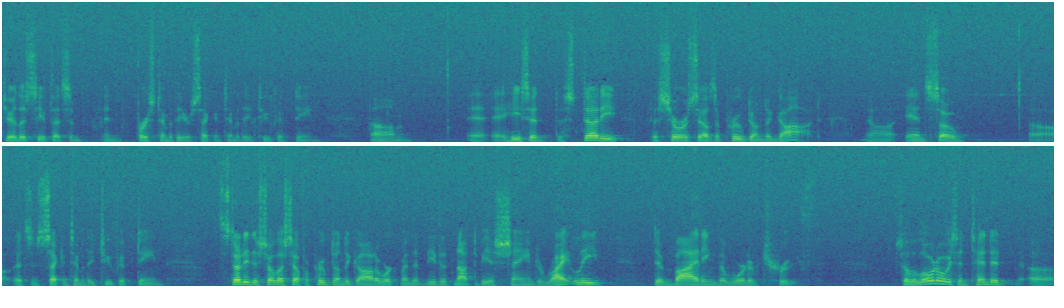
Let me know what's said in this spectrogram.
Jared, let's see if that's in, in 1 Timothy or 2 Timothy 2.15. Um, he said to study to show ourselves approved unto God. Uh, and so it's in 2 Timothy 2.15. Study to show thyself approved unto God, a workman that needeth not to be ashamed, rightly dividing the word of truth. So the Lord always intended uh,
